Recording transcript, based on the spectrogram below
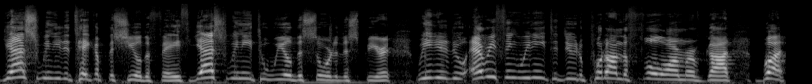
Yes, we need to take up the shield of faith. Yes, we need to wield the sword of the Spirit. We need to do everything we need to do to put on the full armor of God. But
